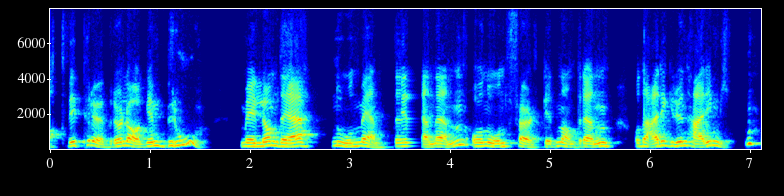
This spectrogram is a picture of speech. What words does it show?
at vi prøver å lage en bro mellom det noen mente i den ene enden og noen følte i den andre enden. Og det er i grunn her i midten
